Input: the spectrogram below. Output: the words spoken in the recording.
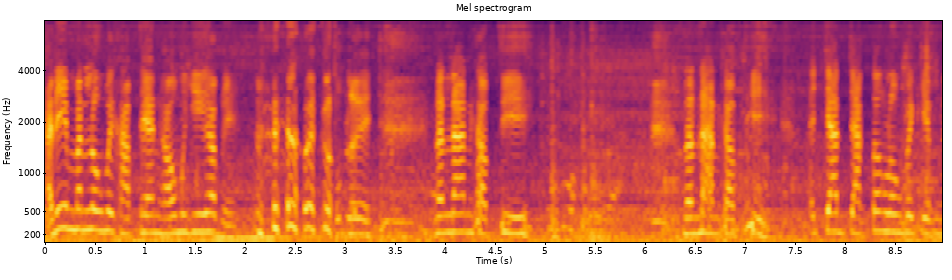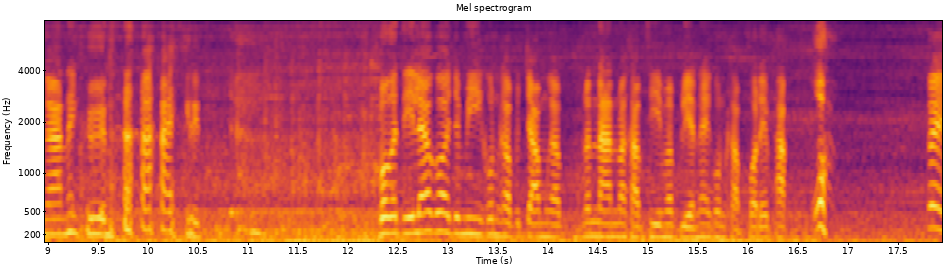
อันนี้มันลงไปขับแทนเขาเมื่อกี้ครับนี่เราไปกลบเลย นานๆขับที นานๆขับทีอาจารย์จักต้องลงไปเก็บงานให้คืนให้กริด ปกติแล้วก็จะมีคนขับประจำครับ นานๆมาขับทีมาเปลี่ยนให้คนขับพอได้พัก โอ้เฮ้ย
